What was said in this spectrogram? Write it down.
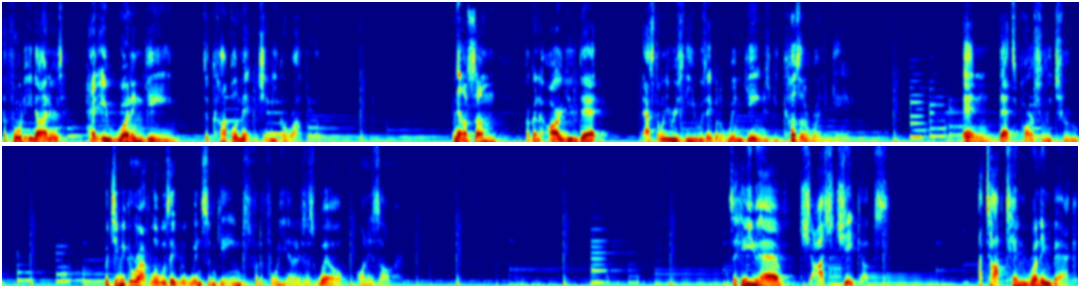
The 49ers had a running game to complement Jimmy Garoppolo. Now, some are going to argue that that's the only reason he was able to win games because of the running game. And that's partially true. But Jimmy Garoppolo was able to win some games for the 49ers as well on his arm. So here you have Josh Jacobs, a top 10 running back,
